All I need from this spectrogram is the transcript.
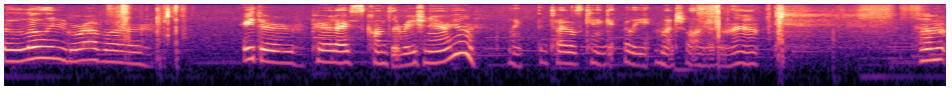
Alolan Graveler. Aether Paradise Conservation Area. Like, the titles can't get really much longer than that. Um,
